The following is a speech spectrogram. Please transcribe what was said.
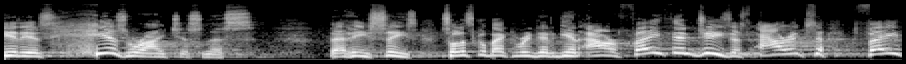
It is His righteousness that He sees. So let's go back and read that again. Our faith in Jesus, our faith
